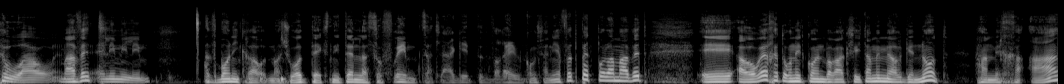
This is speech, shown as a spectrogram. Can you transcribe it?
וואו, מוות? אין לי מילים. אז בואו נקרא עוד משהו, עוד טקסט, ניתן לסופרים קצת להגיד את הדברים, במקום שאני אפטפט פה למוות. אה, העורכת אורנית כהן ברק, שהייתה ממארגנות המחאה,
